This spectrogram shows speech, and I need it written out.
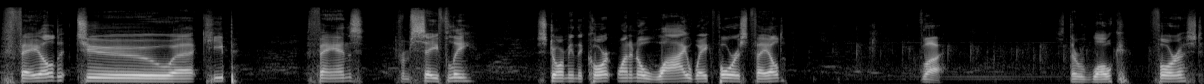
Failed to uh, keep fans from safely storming the court. Want to know why Wake Forest failed? Why? They're woke Forest.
